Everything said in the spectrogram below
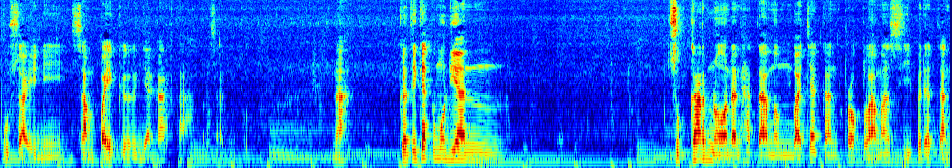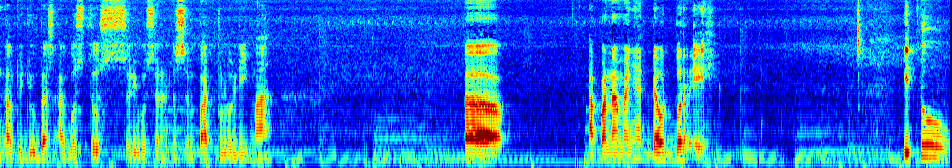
Pusa ini sampai ke Jakarta pada saat itu. Nah, ketika kemudian Soekarno dan Hatta membacakan proklamasi pada tanggal 17 Agustus 1945 uh, apa namanya Daud Bereh itu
